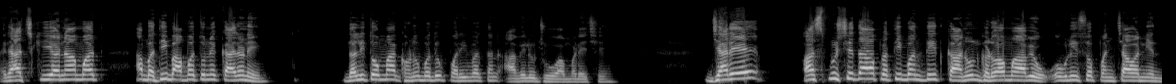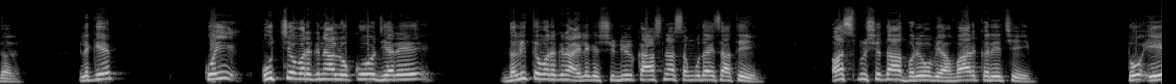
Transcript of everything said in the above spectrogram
રાજકીય અનામત, આ બધી બાબતોને કારણે દલિતોમાં ઘણું બધું પરિવર્તન આવેલું જોવા મળે છે. જ્યારે અસ્પૃશ્યતા પ્રતિબંધિત કાનૂન ઘડવામાં આવ્યો ઓગણીસો પંચાવનની અંદર, એટલે કે કોઈ ઉચ્ચ વર્ગના લોકો જ્યારે દલિત વર્ગના એટલે કે શેડ્યુલ કાસ્ટના સમુદાય સાથે અસ્પૃશ્યતા ભર્યો વ્યવહાર કરે છે, તો એ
